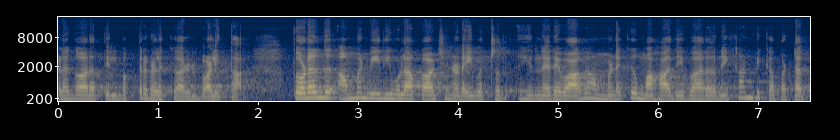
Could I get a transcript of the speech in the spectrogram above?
அலங்காரத்தில் பக்தர்களுக்கு அருள்பாலித்தார் தொடர்ந்து அம்மன் வீதி உலா காட்சி நடைபெற்றது. இதன் நிறைவாக அம்மனுக்கு மகா தீபாராதனை காண்பிக்கப்பட்டது.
